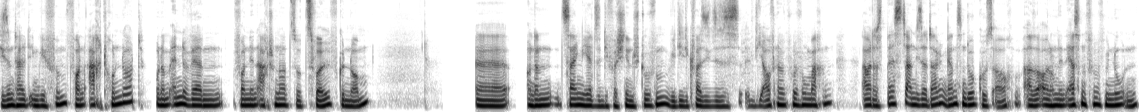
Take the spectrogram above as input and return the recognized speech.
die sind halt irgendwie fünf von 800 und am Ende werden von den 800 so zwölf genommen. Äh, und dann zeigen die jetzt die verschiedenen Stufen, wie die quasi dieses, die Aufnahmeprüfung machen. Aber das Beste an dieser ganzen Dokus auch, also auch in den ersten fünf Minuten,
